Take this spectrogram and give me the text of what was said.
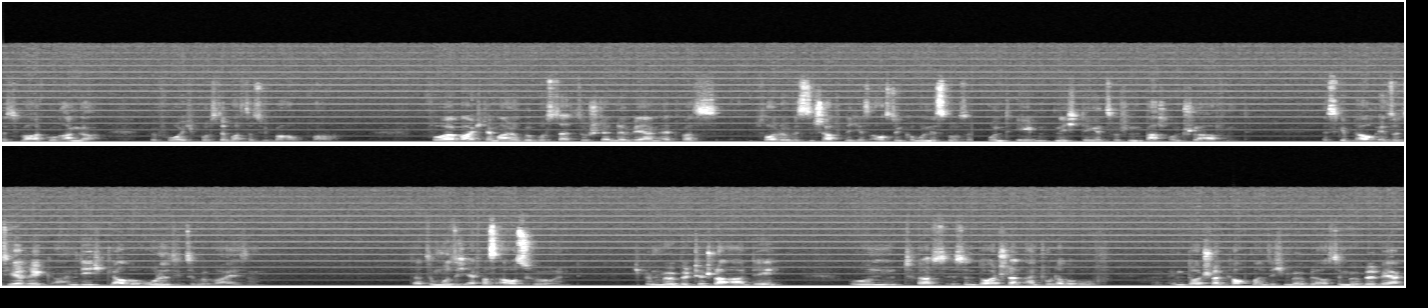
es war Goranga, bevor ich wusste, was das überhaupt war. Vorher war ich der Meinung, Bewusstseinszustände wären etwas Pseudowissenschaftliches aus dem Kommunismus und eben nicht Dinge zwischen wach und schlafend. Es gibt auch Esoterik, an die ich glaube, ohne sie zu beweisen. Dazu muss ich etwas ausholen. Bin Möbeltischler AD und das ist in Deutschland ein toter Beruf. In Deutschland kauft man sich Möbel aus dem Möbelwerk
